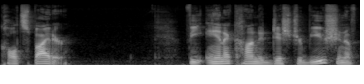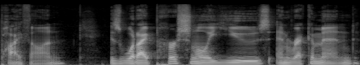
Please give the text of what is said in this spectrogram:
called Spyder. The Anaconda distribution of Python is what I personally use and recommend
